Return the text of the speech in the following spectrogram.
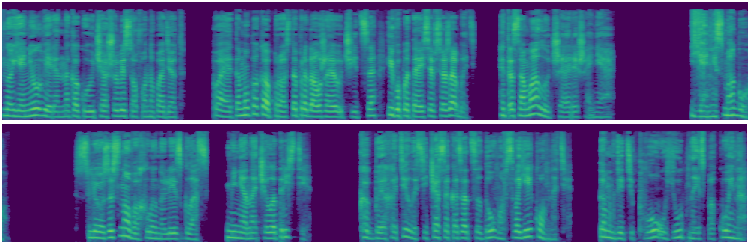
Но я не уверен, на какую чашу весов он упадет. Поэтому пока просто продолжай учиться и попытайся все забыть. Это самое лучшее решение. Я не смогу. Слезы снова хлынули из глаз. Меня начало трясти. Как бы я хотела сейчас оказаться дома в своей комнате. Там, где тепло, уютно и спокойно.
